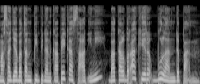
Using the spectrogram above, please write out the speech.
Masa jabatan pimpinan KPK saat ini bakal berakhir bulan depan.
